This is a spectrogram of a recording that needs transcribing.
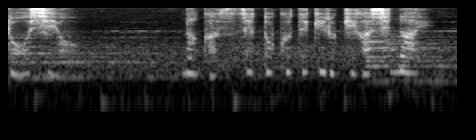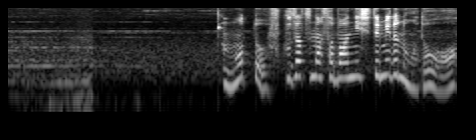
どうしよう。なんか説得できる気がしない。もっと複雑なサバンにしてみるのはどう？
